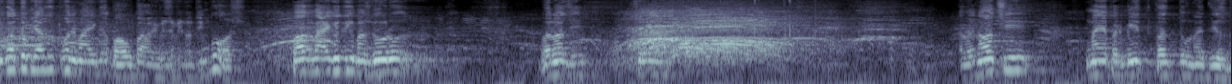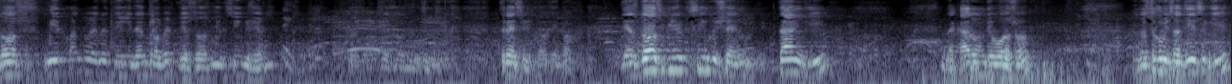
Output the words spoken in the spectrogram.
Enquanto piano pode mais que bom para você não tem voz. Para mais que mais duro. Boa noite. Boa noite. Mas permite para tu na 12 mil quanto é de dentro de 12 mil 5 gente. 3 mil, ok, bom. 12 mil 5 gente. Tangi. Da cada um de vós. Nós começamos a dizer aqui,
